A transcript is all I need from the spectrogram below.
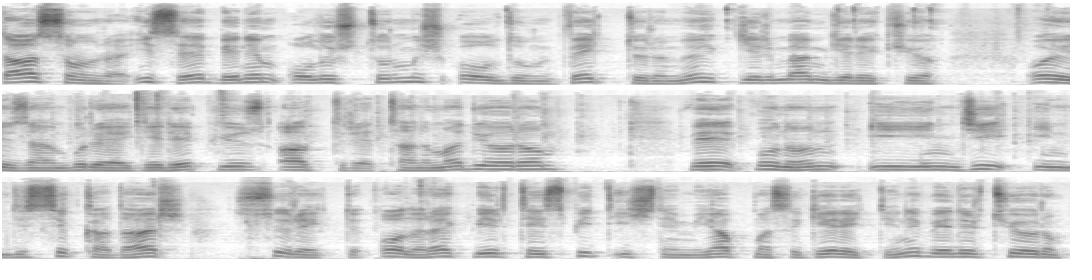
Daha sonra ise benim oluşturmuş olduğum vektörümü girmem gerekiyor. O yüzden buraya gelip 100 alt tire tanıma diyorum. Ve bunun i'inci indisi kadar sürekli olarak bir tespit işlemi yapması gerektiğini belirtiyorum.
